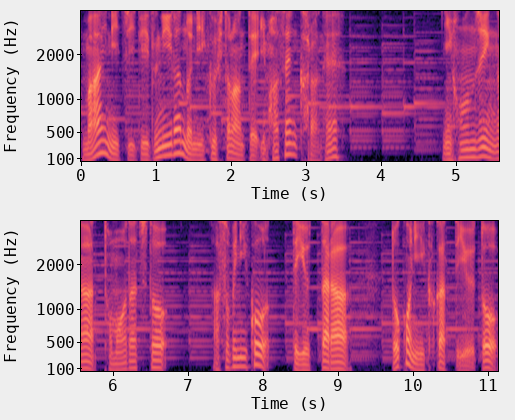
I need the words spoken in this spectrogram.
毎日ディズニーランドに行く人なんていませんからね。日本人が友達と遊びに行こうって言ったらどこに行くかっていうと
